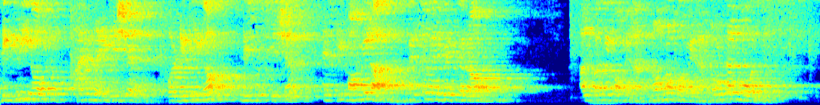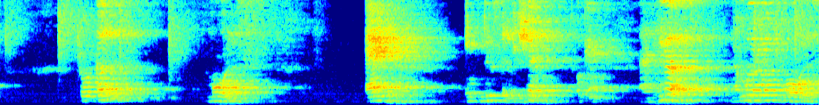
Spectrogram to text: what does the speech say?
डिग्री ऑफ़ आयोनाइजेशन और डिग्री ऑफ़ डिसोसिएशन इसकी फार्मूला फिर से मैं रिपीट कर रहा हूँ। अल्फ़ा की formula normal formula total moles total moles add into solution okay and here number of moles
